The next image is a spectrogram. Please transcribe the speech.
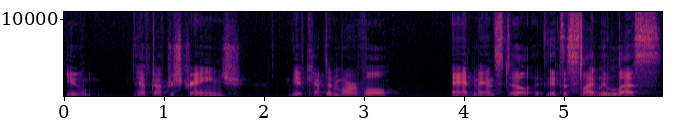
You have Doctor Strange. You have Captain Marvel. Ant Man still. It's a slightly less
